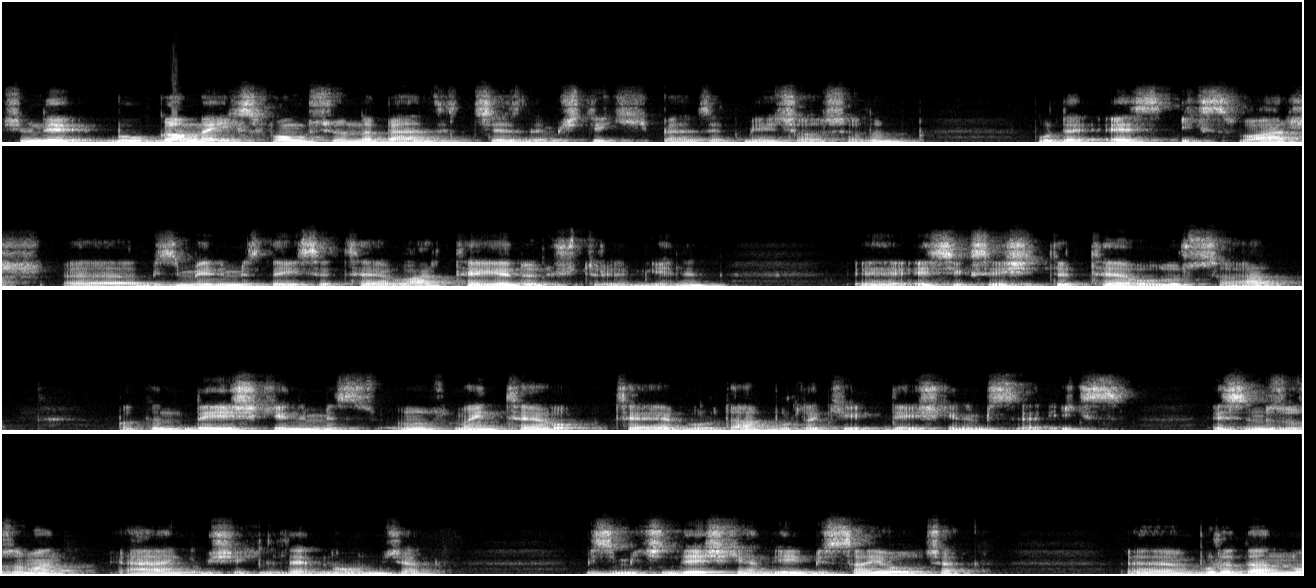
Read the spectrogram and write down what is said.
Şimdi bu gamma x fonksiyonuna benzeteceğiz demiştik. Benzetmeye çalışalım. Burada sx var. Ee, bizim elimizde ise t var. t'ye dönüştürelim gelin. Ee, sx eşittir t olursa bakın değişkenimiz unutmayın t, t burada. Buradaki değişkenimiz ise x. s'imiz o zaman herhangi bir şekilde ne olmayacak? Bizim için değişken değil bir sayı olacak. Ee, buradan ne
